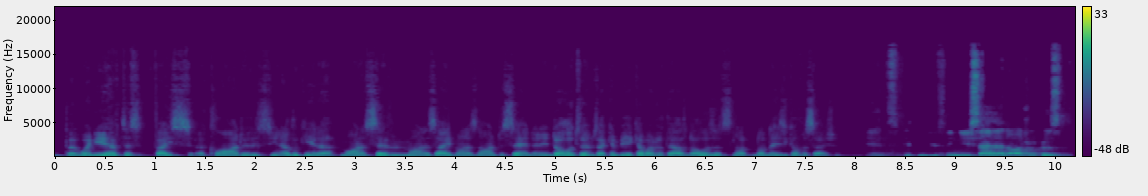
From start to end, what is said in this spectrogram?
but when you have to face a client who's you know looking at a minus seven, minus eight, minus nine percent, and in dollar terms that can be a couple hundred thousand dollars, it's not not an easy conversation. Yeah, it's, it's interesting you say that, Nigel, because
